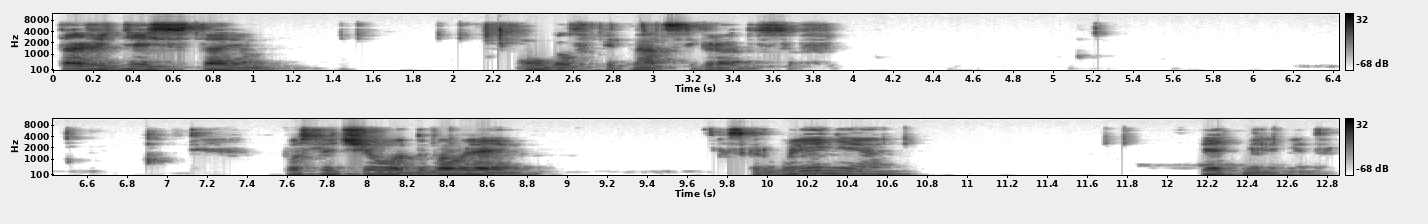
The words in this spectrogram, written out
Также здесь ставим угол в 15 градусов. После чего добавляем скругление 5 миллиметров.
